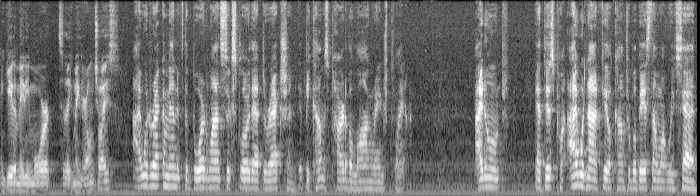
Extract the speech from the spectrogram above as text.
And gave them maybe more so they can make their own choice? I would recommend if the board wants to explore that direction, it becomes part of a long-range plan. I don't, at this point, I would not feel comfortable, based on what we've said,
